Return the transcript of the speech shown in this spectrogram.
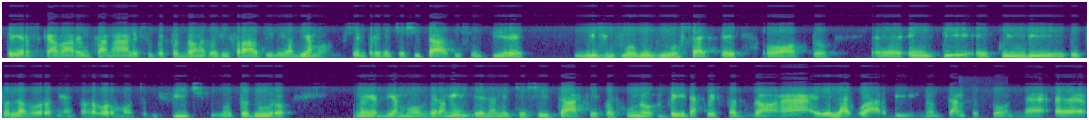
Per scavare un canale su questa zona così fragile abbiamo sempre necessità di sentire minimo, minimo 7 o 8 eh, enti e quindi tutto il lavoro diventa un lavoro molto difficile, molto duro. Noi abbiamo veramente la necessità che qualcuno veda questa zona e la guardi non tanto con eh,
